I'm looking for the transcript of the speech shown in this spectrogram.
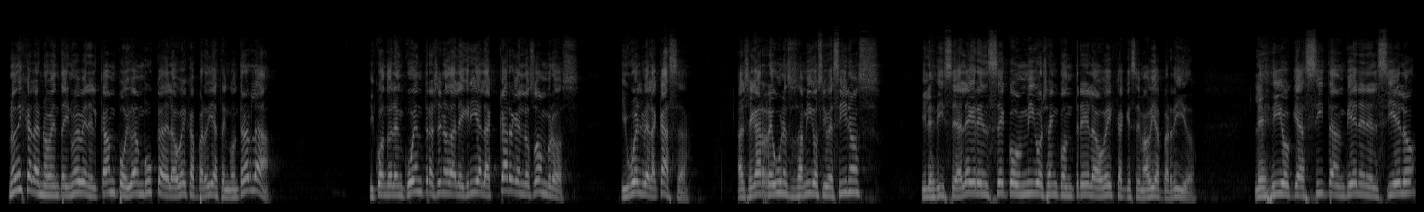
¿No deja las 99 en el campo y va en busca de la oveja perdida hasta encontrarla? Y cuando la encuentra lleno de alegría, la carga en los hombros y vuelve a la casa. Al llegar reúne a sus amigos y vecinos y les dice, alégrense conmigo, ya encontré la oveja que se me había perdido. Les digo que así también en el cielo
